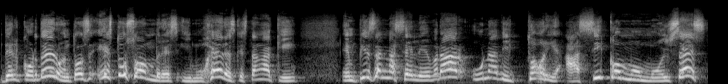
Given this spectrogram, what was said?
del Cordero. Entonces, estos hombres y mujeres que están aquí empiezan a celebrar una victoria, así como Moisés.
